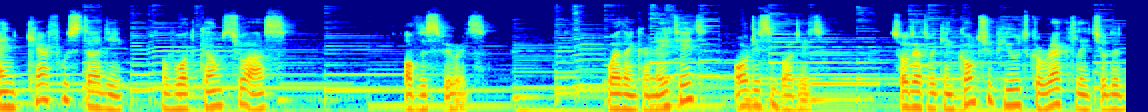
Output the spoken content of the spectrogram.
and careful study of what comes to us of the spirits, whether incarnated or disembodied, so that we can contribute correctly to the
